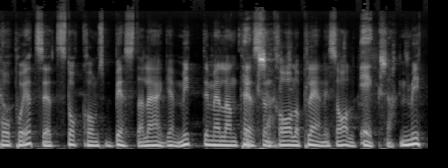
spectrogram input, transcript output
på, på ett sätt Stockholms bästa läge. Mitt emellan T-central och plenisal. Exakt. Mitt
